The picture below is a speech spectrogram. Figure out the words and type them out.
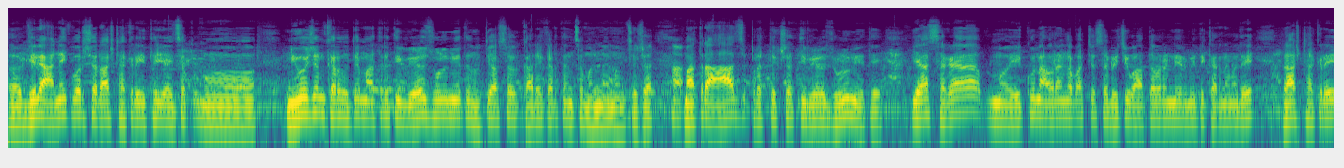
अ, गेले अनेक वर्ष राज ठाकरे इथे यायचं नियोजन करत होते मात्र ती वेळ जुळून येत नव्हती असं कार्यकर्त्यांचं म्हणणं आहे मनसेच्या मात्र आज प्रत्यक्षात ती वेळ जुळून येते. या सगळ्या एकूण औरंगाबादच्या सभेची वातावरण निर्मिती करण्यामध्ये राज ठाकरे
